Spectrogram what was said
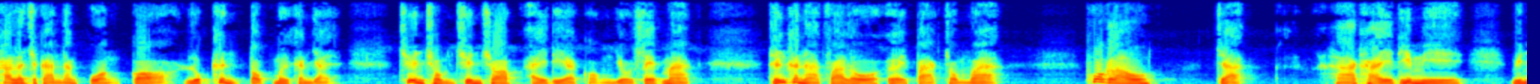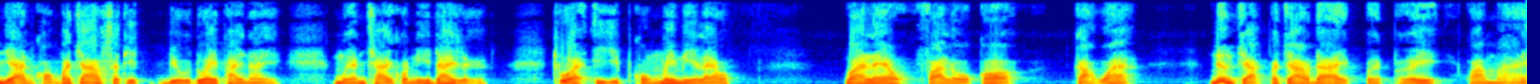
ข้าราชการทั้งปวงก็ลุกขึ้นตบมือกันใหญ่ ชื่นชมชื่นชอบไอเดียของโยเซฟมาก ถึงขนาดฟาโรเอ่ยปากชมว่า พวกเราจะ หาใครที่มีวิญญาณของพระเจ้าสถิตอยู่ด้วยภายใน เหมือนชายคนนี้ได้หรือ ทั่วอียิปต์คงไม่มีแล้ว ว่าแล้วฟาโรห์ก็กล่าวว่า เนื่องจากพระเจ้าได้เปิดเผยความหมาย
